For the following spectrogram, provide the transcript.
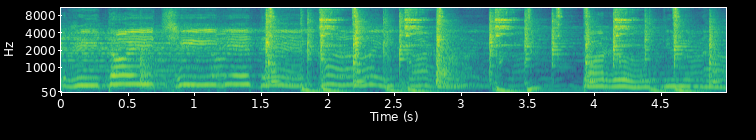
হৃদয় ছিঁড়ে দেখাই বড় দিনা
